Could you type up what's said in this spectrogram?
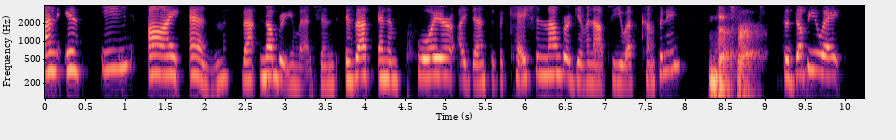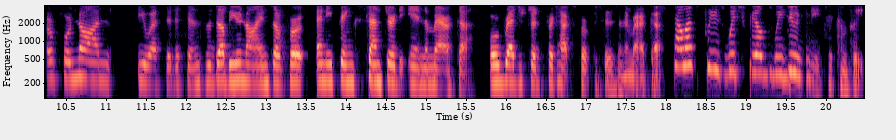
And is EIN, that number you mentioned, is that an employer identification number given out to US companies? That's correct. The W8s are for non US citizens. The W 9s are for anything centered in America or registered for tax purposes in America. Tell us, please, which fields we do need to complete.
